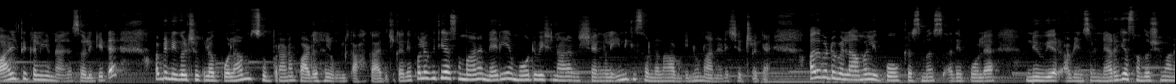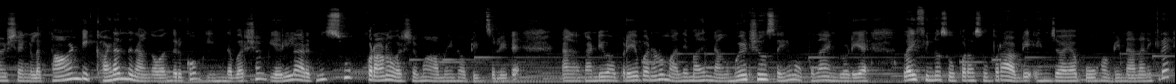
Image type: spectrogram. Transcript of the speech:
வாழ்த்துக்களையும் நாங்கள் சொல்லிக்கிட்டு அப்படி நிகழ்ச்சிக்குள்ளே போகலாம் சூப்பரான பாடல்கள் உங்களுக்காக காத்துருக்கு அதே போல் வித்தியாசமான நிறைய மோட்டிவேஷனான விஷயங்களை இன்றைக்கி சொல்லலாம் அப்படின்னு நான் நினச்சிட்டு இருக்கேன் அது மட்டும் இல்லாமல் இப்போது கிறிஸ்மஸ் அதே போல் நியூ இயர் அப்படின்னு சொல்லி நிறைய சந்தோஷமான விஷயங்களை தாண்டி கடந்து நாங்கள் வந்திருக்கோம். இந்த வருஷம் எல்லாருக்குமே சூப்பரான வருஷமாக அமையணும் அப்படின்னு சொல்லிட்டு நாங்கள் கண்டிப்பாக ப்ரே பண்ணணும். அதே மாதிரி நாங்கள் முயற்சியும் செய்யணும். அப்போ தான் எங்களுடைய லைஃப் இன்னும் சூப்பராக சூப்பராக அப்படியே என்ஜாயாக போகும் அப்படின்னு நான் நினைக்கிறேன்.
